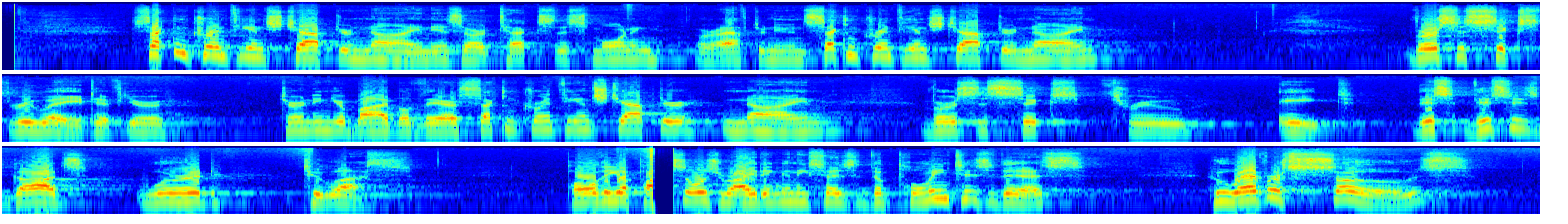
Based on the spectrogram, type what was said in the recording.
2 Corinthians chapter 9 is our text this morning or afternoon. 2 Corinthians chapter 9, verses 6 through 8. If you're turning your Bible there, 2 Corinthians chapter 9, verses 6 through 8. This, this is God's word to us. Paul the Apostle is writing, and he says, The point is this whoever sows,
